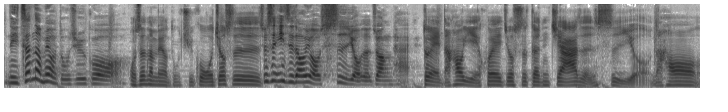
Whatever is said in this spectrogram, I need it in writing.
你真的没有独居过，我真的没有独居过，我就是就是一直都有室友的状态。对，然后也会就是跟家人室友，然后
